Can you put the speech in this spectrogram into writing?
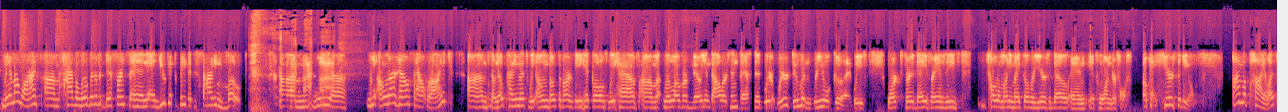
me and my wife um, have a little bit of a difference, and, and you get to be the deciding vote. Um, we uh, we own our house outright, um, so no payments. We own both of our vehicles. We have um, a little over a million dollars invested. We're we're doing real good. We've worked through Dave Ramsey's total money makeover years ago, and it's wonderful. Okay, here's the deal. I'm a pilot,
